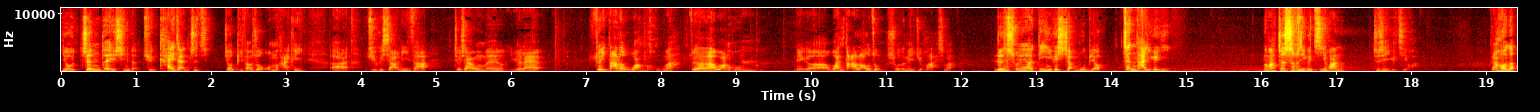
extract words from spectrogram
有针对性的去开展自己。就比方说，我们还可以啊，举个小例子啊。就像我们原来最大的网红啊，最大的网红，那个万达老总说的那句话是吧？人首先要定一个小目标，挣他一个亿。那么这是不是一个计划呢？这是一个计划。然后呢，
